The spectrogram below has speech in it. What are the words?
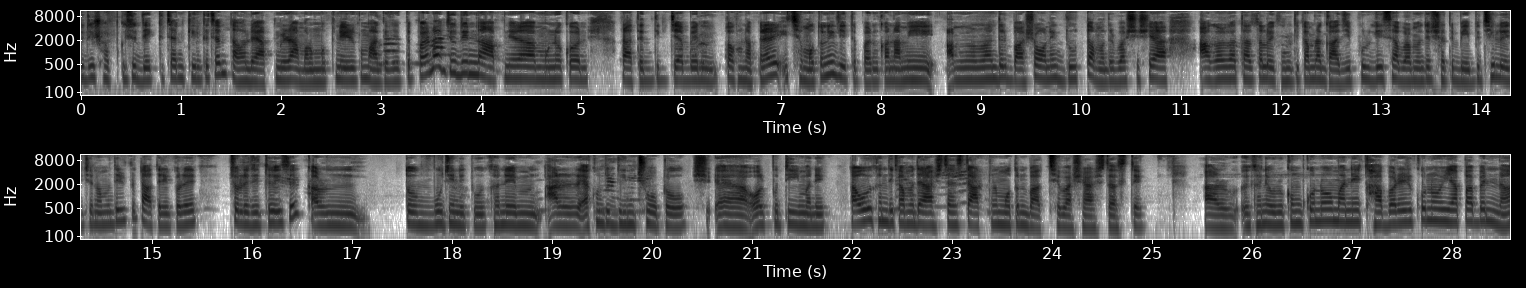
যদি সবকিছু দেখতে চান, কিনতে চান, তাহলে আপনারা আমার মতন এরকম আগে যেতে পারেন। আর যদি না, আপনারা মনে করেন রাতের দিক যাবেন, তখন আপনারা ইচ্ছা মতনই যেতে পারেন। কারণ আমি আমি আমাদের বাসা অনেক দূর, তো আমাদের বাসা সে আগারগা তালতাল, ওইখান থেকে আমরা গাজীপুর গেছি। আবার আমাদের সাথে বেবি ছিল, এই জন্য আমাদের একটু তাড়াতাড়ি করে চলে যেতে হয়েছে। কারণ তো বুঝিনি তো, ওইখানে আর এখন তো দিন ছোট অল্পতেই মানে তাও ওইখান থেকে আমাদের আস্তে আস্তে আটটার মতন বাজছে বাসায় আস্তে আস্তে। আর এখানে ওরকম কোনো মানে খাবারের কোনো ইয়া পাবেন না।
